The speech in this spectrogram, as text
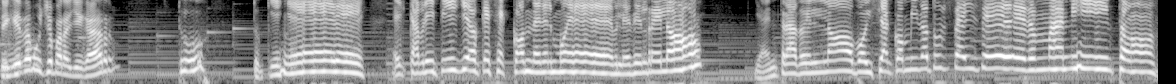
¿te queda mucho para llegar? tú, ¿tú quién eres? El cabritillo que se esconde en el mueble del reloj. Ya ha entrado el lobo y se ha comido a tus seis hermanitos.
